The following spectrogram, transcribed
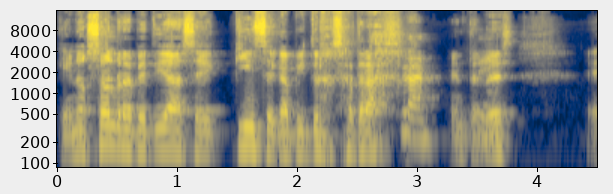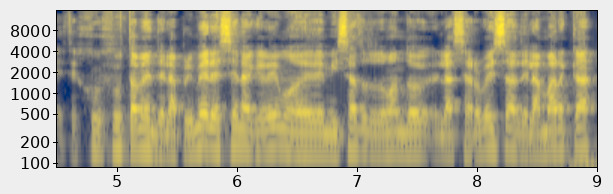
que no son repetidas hace 15 capítulos atrás. Claro, ¿Entendés? Este, ju- justamente la primera escena que vemos es de Misato tomando la cerveza de la marca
